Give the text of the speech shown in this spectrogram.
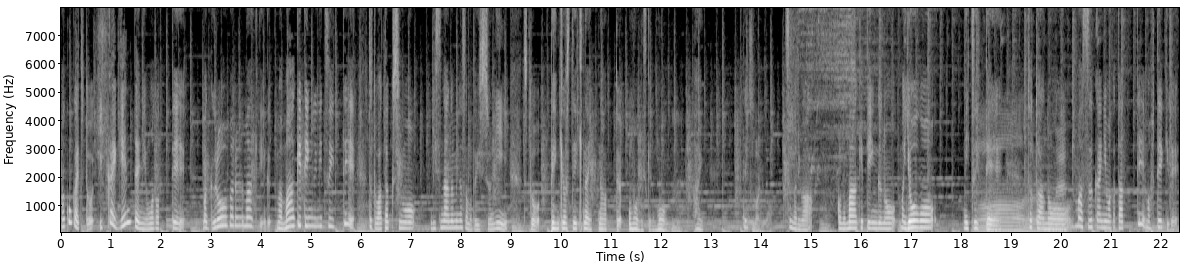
まあ、今回ちょっと一回原点に戻って、まあ、グローバルマーケティング、まあ、マーケティングについてちょっと私もリスナーの皆様と一緒にちょっと勉強していきたいなって思うんですけども、うん、うんはい、つまりは、つまりはうこのマーケティングの、まあ、用語についてちょっとあの、ねまあ、数回にわたって、まあ、不定期で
